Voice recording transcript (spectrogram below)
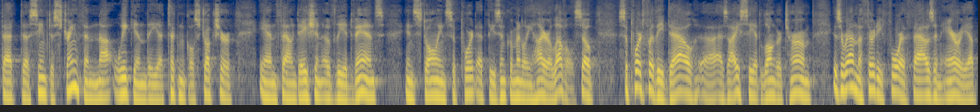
that uh, seem to strengthen, not weaken, the uh, technical structure and foundation of the advance, installing support at these incrementally higher levels. So, support for the Dow, uh, as I see it longer term, is around the 34,000 area,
